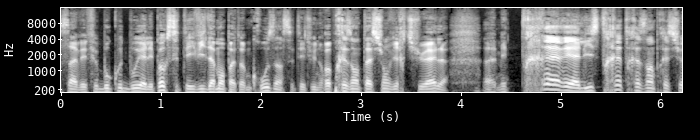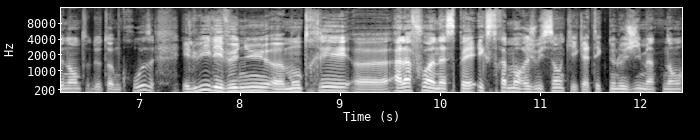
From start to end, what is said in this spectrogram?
Ça avait fait beaucoup de bruit à l'époque. C'était évidemment pas Tom Cruise, hein. c'était une représentation virtuelle, euh, mais très réaliste, très très impressionnante de Tom Cruise. Et lui, il est venu euh, montrer euh, à la fois un aspect extrêmement réjouissant, qui est que la technologie maintenant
